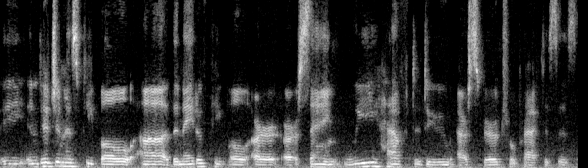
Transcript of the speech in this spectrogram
the indigenous people uh, the native people are are saying we have to do our spiritual practices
